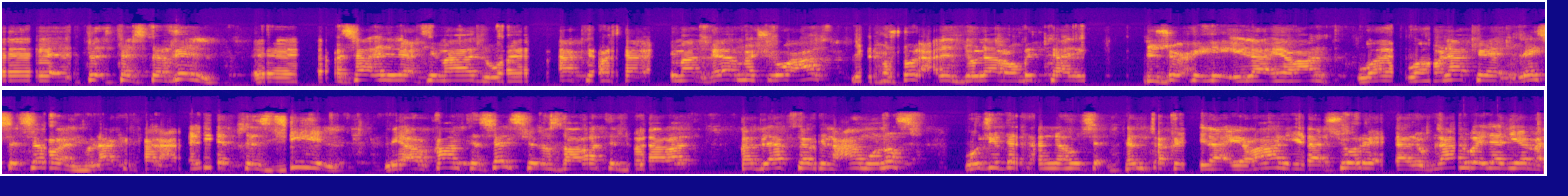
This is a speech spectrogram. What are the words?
آه، تستغل آه، رسائل الاعتماد وهناك رسائل اعتماد غير مشروعة للحصول على الدولار وبالتالي نزوحه إلى إيران وهناك ليس سرا هناك كان عملية تسجيل لأرقام تسلسل إصدارات الدولارات قبل أكثر من عام ونصف وجدت أنه تنتقل إلى إيران إلى سوريا إلى لبنان وإلى اليمن.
